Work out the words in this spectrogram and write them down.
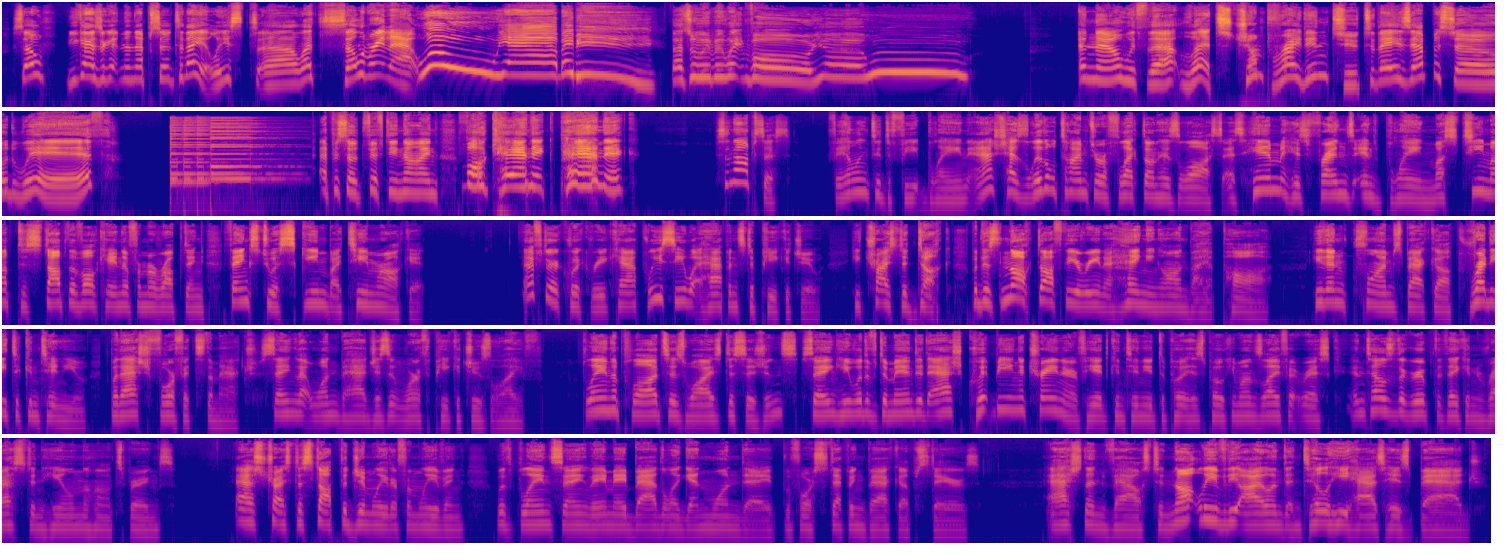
So, you guys are getting an episode today at least. Uh, let's celebrate that. Woo! Yeah, baby! That's what we've been waiting for. Yeah, woo! And now, with that, let's jump right into today's episode with. Episode 59 Volcanic Panic! Synopsis Failing to defeat Blaine, Ash has little time to reflect on his loss, as him, his friends, and Blaine must team up to stop the volcano from erupting thanks to a scheme by Team Rocket. After a quick recap, we see what happens to Pikachu. He tries to duck, but is knocked off the arena hanging on by a paw. He then climbs back up, ready to continue, but Ash forfeits the match, saying that one badge isn't worth Pikachu's life. Blaine applauds his wise decisions, saying he would have demanded Ash quit being a trainer if he had continued to put his Pokemon's life at risk, and tells the group that they can rest and heal in the hot springs. Ash tries to stop the gym leader from leaving, with Blaine saying they may battle again one day before stepping back upstairs. Ash then vows to not leave the island until he has his badge.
